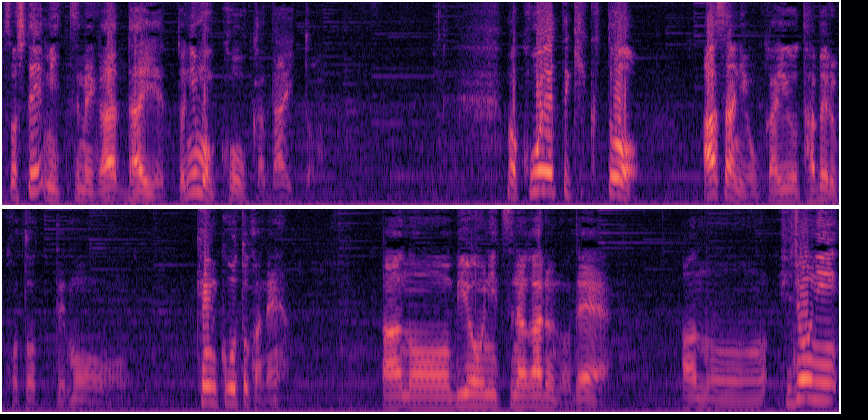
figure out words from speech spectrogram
そして3つ目がダイエットにも効果大と。まあ、こうやって聞くと、朝にお粥を食べることってもう、健康とかね、あの、美容につながるので、あの、非常に、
